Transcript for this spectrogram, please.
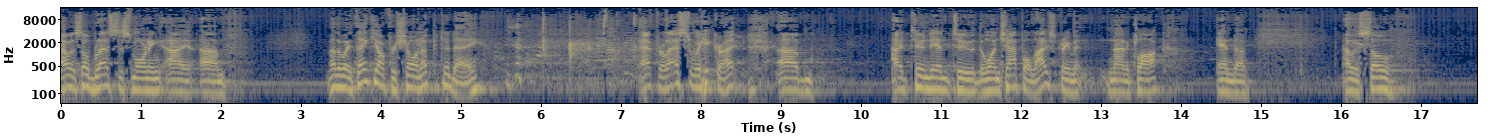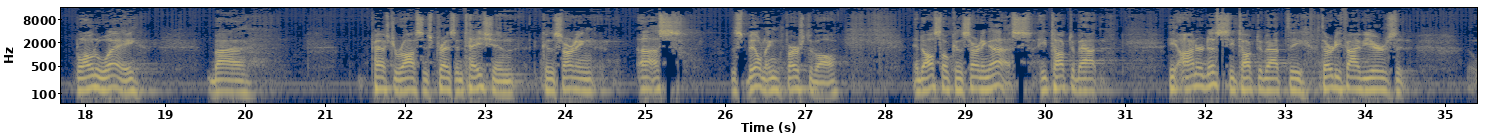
I was so blessed this morning. I, um, by the way, thank y'all for showing up today. After last week, right? Um, I tuned in to the One Chapel live stream at nine o'clock, and uh, I was so blown away by Pastor Ross's presentation concerning us, this building, first of all, and also concerning us. He talked about, he honored us. He talked about the 35 years that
